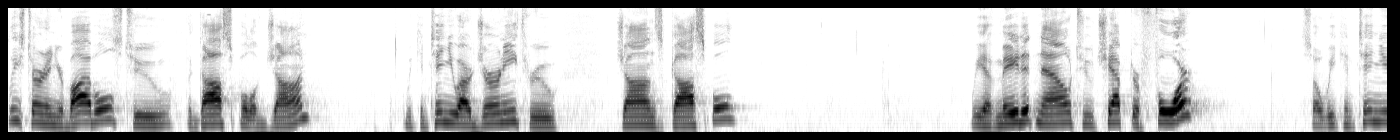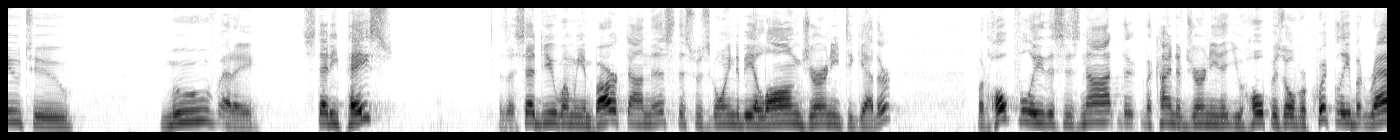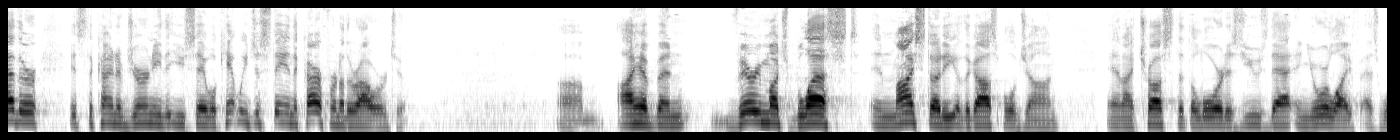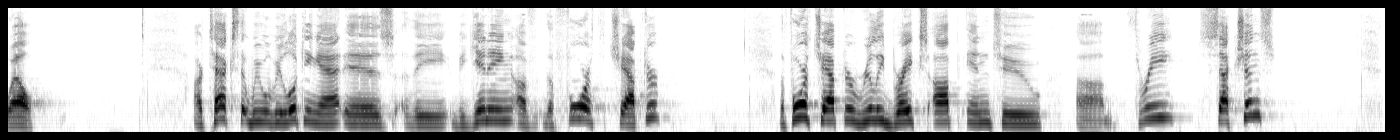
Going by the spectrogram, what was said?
Please turn in your Bibles to the Gospel of John. We continue our journey through John's Gospel. We have made it now to chapter 4. So we continue to move at a steady pace. As I said to you when we embarked on this, this was going to be a long journey together. But hopefully, this is not the, the kind of journey that you hope is over quickly, but rather it's the kind of journey that you say, well, can't we just stay in the car for another hour or two? Um, I have been very much blessed in my study of the Gospel of John, and I trust that the Lord has used that in your life as well. Our text that we will be looking at is the beginning of the fourth chapter. The fourth chapter really breaks up into um, three sections.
